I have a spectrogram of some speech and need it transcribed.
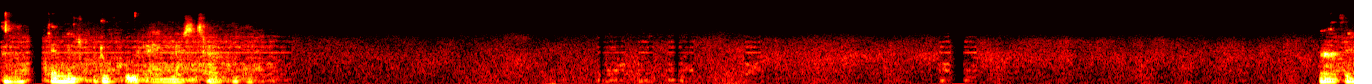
Para tener brújula en nuestra vida. Padre,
